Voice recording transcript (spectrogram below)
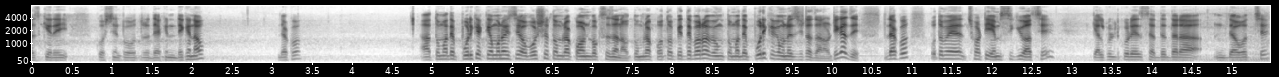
আজকের এই কোশ্চেন পত্র দেখেন দেখে নাও। দেখো। আর তোমাদের পরীক্ষা কেমন হয়েছে অবশ্যই তোমরা কমেন্ট বক্সে জানাও। তোমরা কত পেতে পারো এবং তোমাদের পরীক্ষা কেমন হয়েছে সেটা জানাও, ঠিক আছে? তো দেখো, প্রথমে ছটি এমসিকিউ আছে। ক্যালকুলেট করে স্যারদের দ্বারা দেওয়া হচ্ছে।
